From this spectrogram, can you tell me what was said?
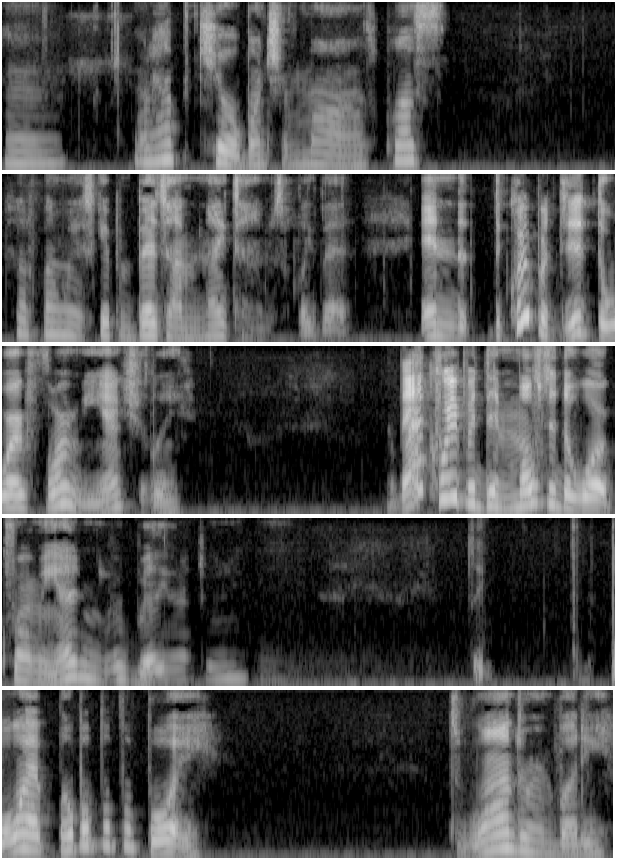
So I'm gonna have to kill a bunch of mobs. Plus I gotta find way to escape bedtime and nighttime and stuff like that. And the, the creeper did the work for me actually. That creeper did most of the work for me. I didn't even really do anything. Boy, boy, boy, boy, boy. It's wandering, buddy.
